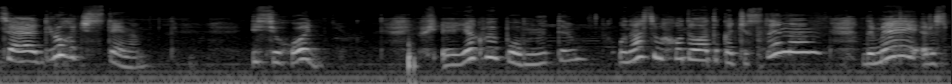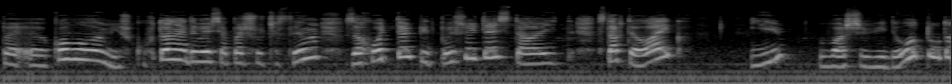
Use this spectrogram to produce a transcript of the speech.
це друга частина. І сьогодні, е, як ви пам'ятаєте, у нас виходила така частина, де ми розпаковували мішку. Хто не дивився першу частину, заходьте, підписуйтесь, ставте, лайк і ваше відео туди.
